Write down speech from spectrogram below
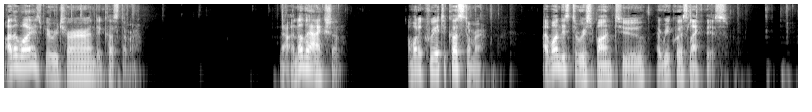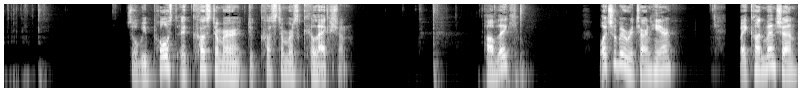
Otherwise, we return the customer. Now, another action. I want to create a customer. I want this to respond to a request like this. So we post a customer to customers collection. Public. What should we return here? By convention,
